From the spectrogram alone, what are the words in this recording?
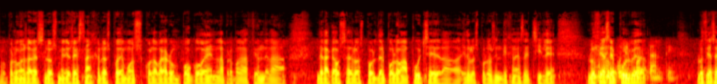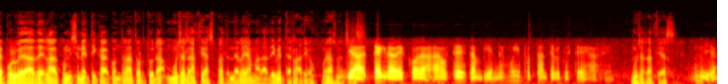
o por lo menos a ver si los medios extranjeros podemos colaborar un poco en la propagación de la, de la causa de los, del pueblo mapuche y de, la, y de los pueblos indígenas de Chile. Lucía Sepúlveda, Lucía Sepúlveda, de la Comisión Ética contra la Tortura, muchas gracias por atender la llamada de IBT Radio. Buenas noches. Ya, te agradezco a, a ustedes también. Es muy importante lo que ustedes hacen. Muchas gracias. Ya.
